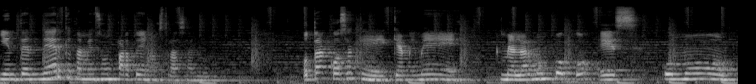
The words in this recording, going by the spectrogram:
y entender que también son parte de nuestra salud. Otra cosa que, que a mí me, me alarma un poco es cómo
